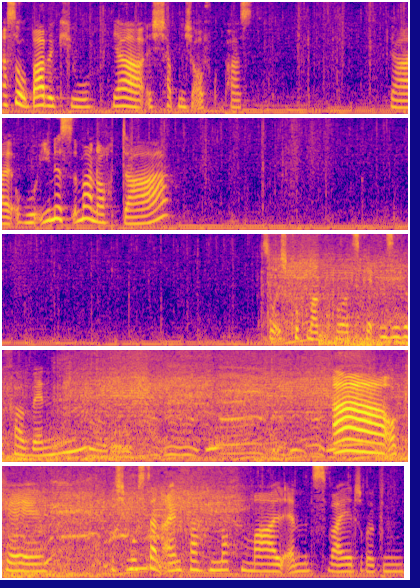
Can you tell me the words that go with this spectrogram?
Achso, Barbecue. Ja, ich habe nicht aufgepasst. Ja, Ruin ist immer noch da. So, ich guck mal kurz. Kettensäge verwenden. Ah, okay. Ich muss dann einfach nochmal M2 drücken.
